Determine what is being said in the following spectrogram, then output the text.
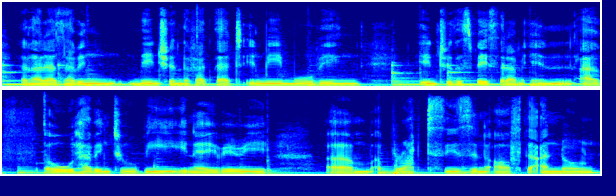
and that as having mentioned the fact that in me moving into the space that I'm in, I've oh having to be in a very um, abrupt season of the unknown.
